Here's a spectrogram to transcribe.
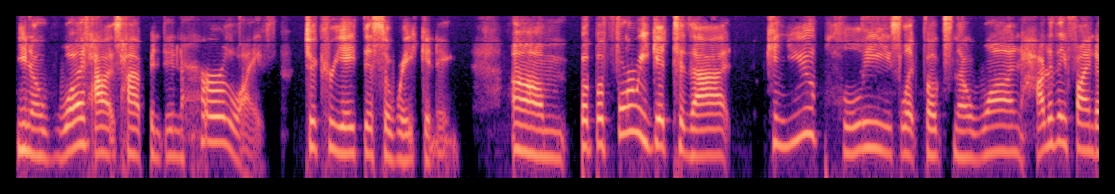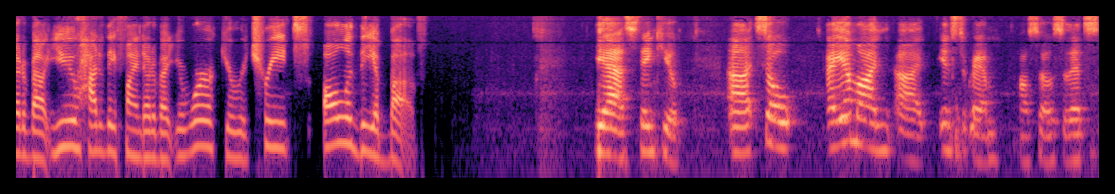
You know, what has happened in her life to create this awakening. Um, but before we get to that, can you please let folks know one, how do they find out about you? How do they find out about your work, your retreats, all of the above? Yes, thank you. Uh, so I am on uh, Instagram also. So that's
